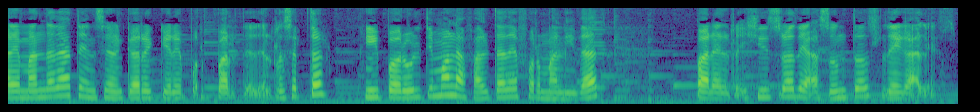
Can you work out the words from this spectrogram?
demanda de atención que requiere por parte del receptor y por último la falta de formalidad para el registro de asuntos legales.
